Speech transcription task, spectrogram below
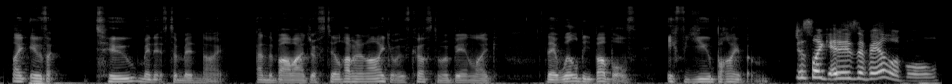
like, it was like two minutes to midnight, and the bar manager still having an argument with his customer, being like, there will be bubbles if you buy them. Just like it is available,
